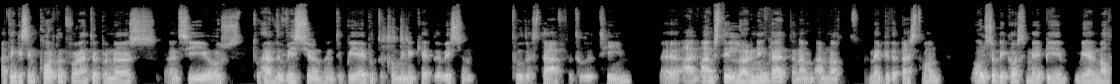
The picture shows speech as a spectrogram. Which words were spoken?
I think it's important for entrepreneurs and CEOs to have the vision and to be able to communicate the vision to the staff, to the team. Uh, I'm, I'm still learning that, and I'm, I'm not maybe the best one. Also, because maybe we have not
